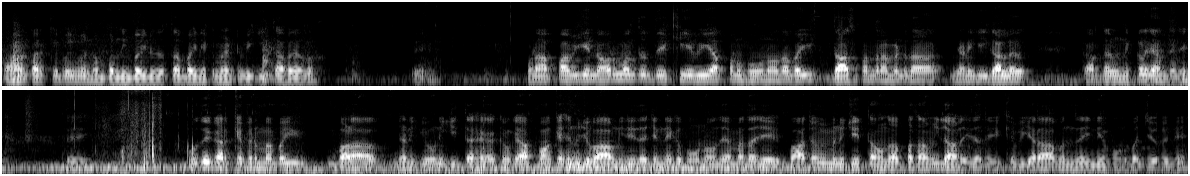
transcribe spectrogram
ਤਾਂ ਕਰਕੇ ਬਾਈ ਮੈਂ ਨੰਬਰ ਨਹੀਂ ਬਾਈ ਨੂੰ ਦਿੱਤਾ, ਬਾਈ ਨੇ ਕਮੈਂਟ ਵੀ ਕੀਤਾ ਹੋਇਆ ਵਾ। ਤੇ ਹੁਣ ਆਪਾਂ ਵੀ ਇਹ ਨਾਰਮਲ ਤੋਂ ਦੇਖੀਏ ਵੀ ਆਪਾਂ ਨੂੰ ਫੋਨ ਆਉਂਦਾ ਬਾਈ 10-15 ਮਿੰਟ ਦਾ ਯਾਨੀ ਕਿ ਗੱਲ ਕਰਦਿਆਂ ਨੂੰ ਨਿਕਲ ਜਾਂਦੇ ਨੇ ਤੇ ਉਹਦੇ ਕਰਕੇ ਫਿਰ ਮੈਂ ਬਾਈ ਬਾਹਲਾ ਯਾਨੀ ਕਿ ਉਹ ਨਹੀਂ ਕੀਤਾ ਹੈਗਾ ਕਿਉਂਕਿ ਆਪਾਂ ਕਿਸੇ ਨੂੰ ਜਵਾਬ ਨਹੀਂ ਦੇਦਾ ਜਿੰਨੇ ਕੁ ਫੋਨ ਆਉਂਦੇ ਆ ਮੈਂ ਤਾਂ ਜੇ ਬਾਅਦ ਚੋਂ ਵੀ ਮੈਨੂੰ ਚੇਤਾ ਆਉਂਦਾ ਪਤਾ ਵੀ ਲਾ ਲਈਦਾ ਦੇਖ ਕੇ ਵੀ ਯਾਰ ਆਹ ਬੰਦੇ ਇੰਨੇ ਫੋਨ ਵੱਜੇ ਹੋਏ ਨੇ।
